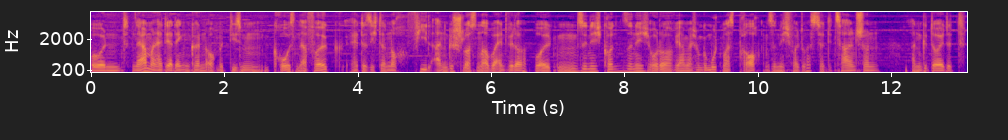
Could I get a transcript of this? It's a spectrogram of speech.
Und naja, man hätte ja denken können, auch mit diesem großen Erfolg hätte sich dann noch viel angeschlossen, aber entweder wollten sie nicht, konnten sie nicht, oder wir haben ja schon gemutmaßt, brauchten sie nicht, weil du hast ja die Zahlen schon angedeutet.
